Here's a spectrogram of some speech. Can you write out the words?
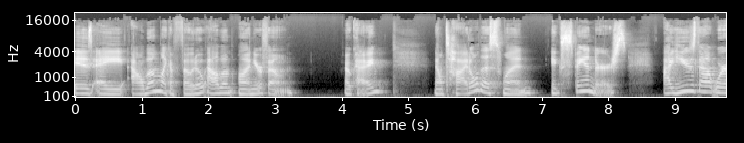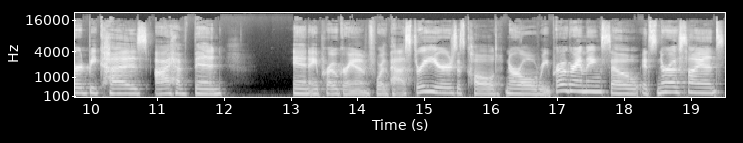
is a album, like a photo album on your phone. Okay. Now, title this one Expanders. I use that word because I have been in a program for the past three years. It's called neural reprogramming. So it's neuroscience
